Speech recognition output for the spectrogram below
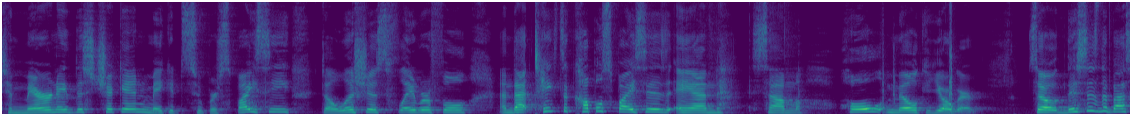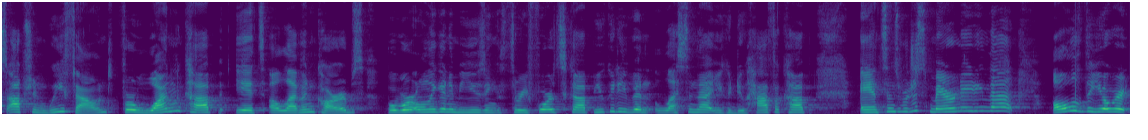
to marinate this chicken, make it super spicy, delicious, flavorful, and that takes a couple spices and some whole milk yogurt. So this is the best option we found. For one cup, it's 11 carbs, but we're only gonna be using 3 fourths cup. You could even lessen that, you could do half a cup. And since we're just marinating that, all of the yogurt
